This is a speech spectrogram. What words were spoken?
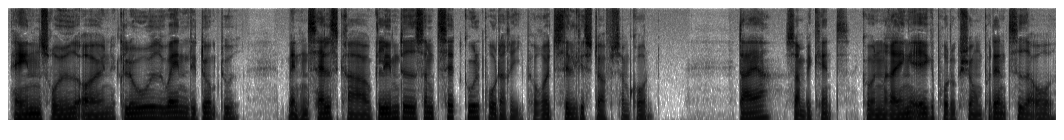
Hanens røde øjne gloede uendeligt dumt ud, men dens halskrave glimtede som tæt guldbroderi på rødt silkestof som grund. Der er, som bekendt, kun en ringe æggeproduktion på den tid af året.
